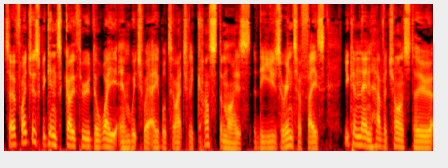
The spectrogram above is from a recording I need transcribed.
So if I just begin to go through the way in which we're able to actually customize the user interface, you can then have a chance to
